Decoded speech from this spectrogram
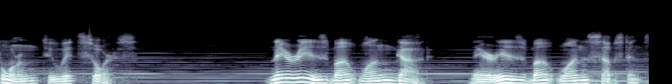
form to its source. There is but one God. There is but one substance.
